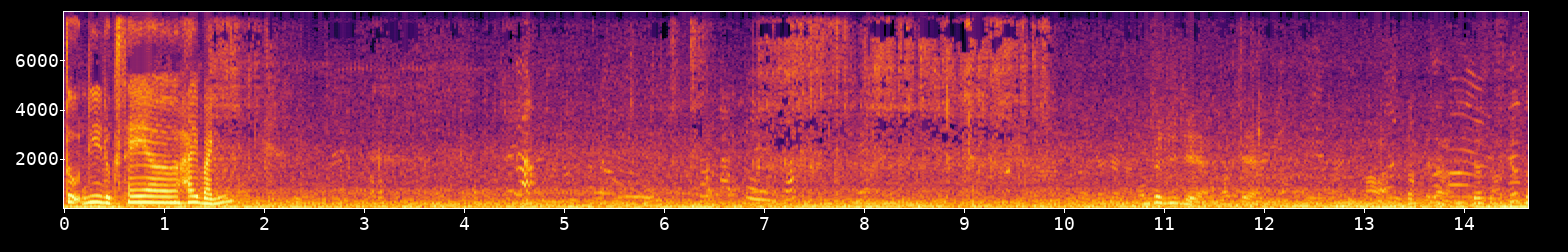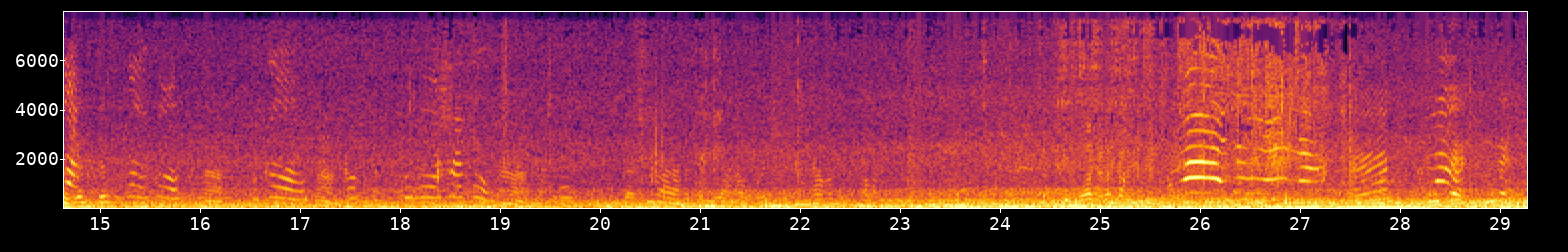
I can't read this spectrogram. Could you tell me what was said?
tự đi được xe ờ, hai bánh. Hãy subscribe 나와 이거 되잖아 됐어 됐어 됐어 됐어 그거 그거 그거 그거 하고 자 신발 할때 이거 안 하고 그렇지 와 잘한다 와 잘한다 응? 힘세 힘세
